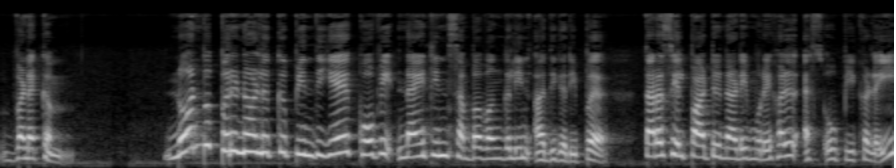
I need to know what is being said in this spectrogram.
வணக்கம். நோன்பு பெருநாளுக்கு பிந்திய கோவிட் நைன்டீன் சம்பவங்களின் அதிகரிப்பு தர செயல்பாட்டு நடைமுறைகள் எஸ்ஓபிக்களை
